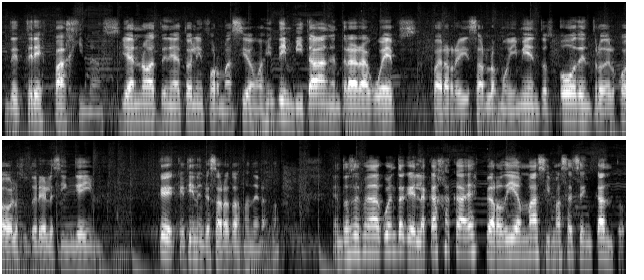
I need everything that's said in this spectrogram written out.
de tres páginas. Ya no tenía toda la información. Más bien te invitaban a entrar a webs para revisar los movimientos o dentro del juego, los tutoriales in-game. Que, tienen que ser de todas maneras, ¿no? Entonces me da cuenta que la caja cada vez perdía más y más ese encanto.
